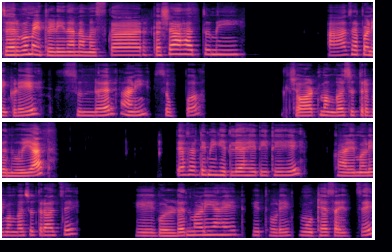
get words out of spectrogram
सर्व मैत्रिणींना नमस्कार. कशा आहात तुम्ही? आज आपण इकडे सुंदर आणि सोपं शॉर्ट मंगळसूत्र बनवूयात. त्यासाठी मी घेतले आहेत इथे हे काळेमणी मंगळसूत्राचे हे गोल्डन मणी आहेत हे थोडे मोठ्या साईजचे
